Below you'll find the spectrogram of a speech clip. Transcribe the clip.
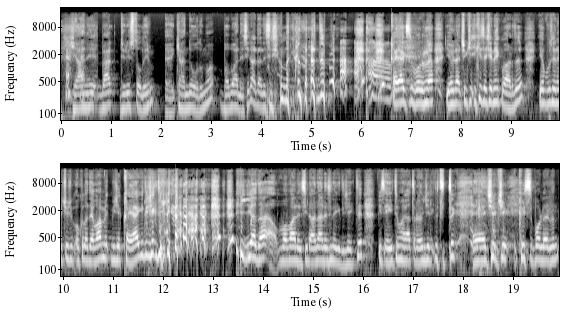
yani ben dürüst olayım e, kendi oğlumu babaannesiyle anneannesinin yanına gönderdim. Kayak sporuna yönlen çünkü iki seçenek vardı. Ya bu sene çocuk okula devam etmeyecek kayağa gidecektik. ya da babaannesiyle anneannesine gidecekti. Biz eğitim hayatını öncelikli tuttuk. E, çünkü kış sporlarının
